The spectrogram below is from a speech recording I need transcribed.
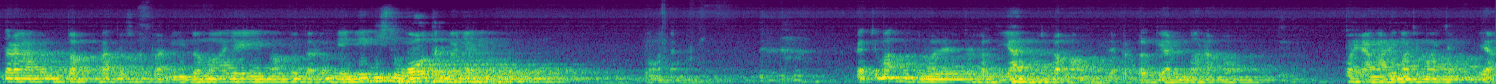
nerangaken bab kados abani to mayai mampu dalem nggih iki ngoten banyak. Kayak cuma oleh berlebihan, tidak mau. Oleh berlebihan marah mau. Bayangan macam-macam, ya.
